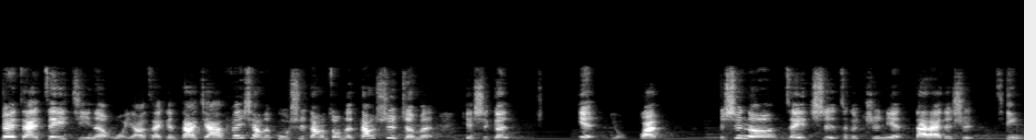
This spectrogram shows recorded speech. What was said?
所以在这一集呢，我要在跟大家分享的故事当中的当事者们，也是跟执念有关。只是呢，这一次这个执念带来的是禁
